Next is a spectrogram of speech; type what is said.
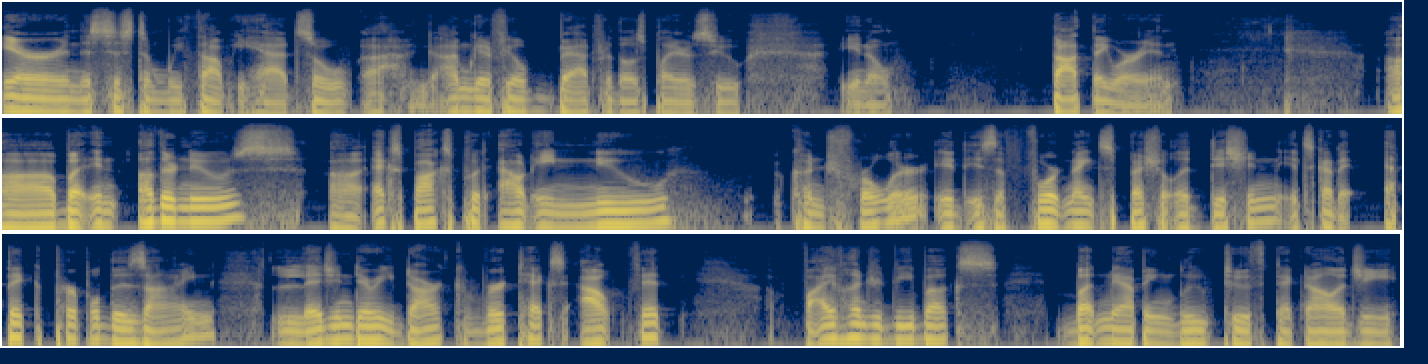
error in the system we thought we had. So uh, I'm going to feel bad for those players who, you know, thought they were in. Uh, but in other news, uh, Xbox put out a new controller. It is a Fortnite special edition. It's got an epic purple design, legendary dark vertex outfit, 500 V bucks, button mapping, Bluetooth technology,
